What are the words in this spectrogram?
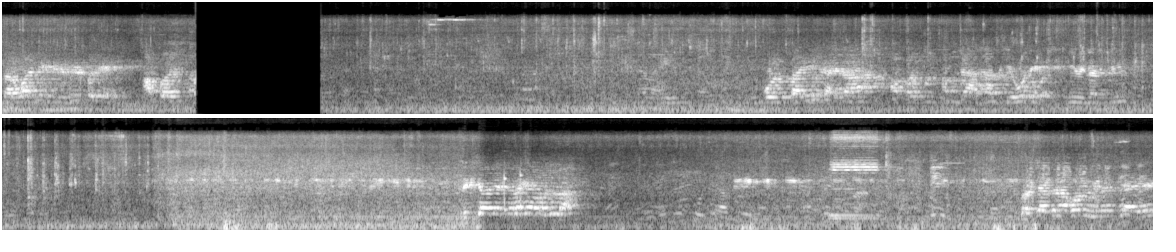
सर्वांनी निर्भीडपणे आपण कोणताही कायदा आपण आपल्या हातात घेऊ नये ही विनंती. रिक्षावाले विनंती आहे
